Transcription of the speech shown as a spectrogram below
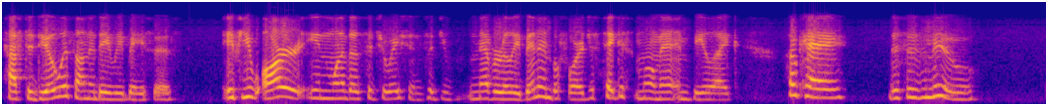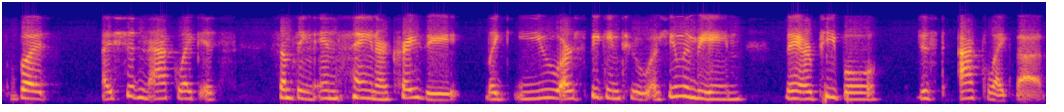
have to deal with on a daily basis. If you are in one of those situations that you've never really been in before, just take a moment and be like, okay, this is new, but I shouldn't act like it's something insane or crazy. Like you are speaking to a human being, they are people, just act like that.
